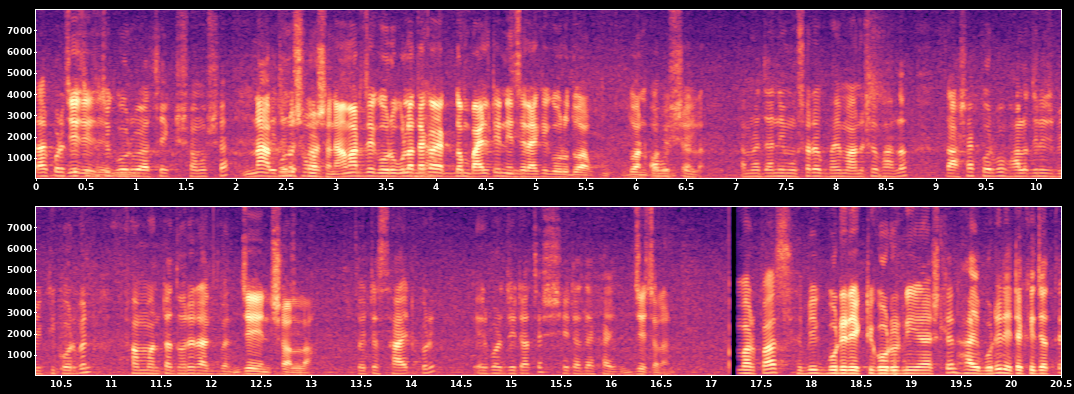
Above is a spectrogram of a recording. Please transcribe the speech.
তারপরে কিছু। কিছু গরু আছে একটু সমস্যা। না কোনো সমস্যা নেই। আমার যে গরুগুলো দেখো একদম বাইলটি নিচে রাখি গরু দোয়া দোয়ান করবে ইনশাআল্লাহ আমরা জানি মুশারফ ভাই মানুষও ভালো তো আশা করব ভালো জিনিস বিক্রি করবেন সম্মানটা ধরে রাখবেন। জি ইনশাআল্লাহ। তো এটা সাইড করি এরপর যেটা আছে সেটা দেখাই। জি চালান। আমার পাস বিগ বডির একটি গরু নিয়ে আসলেন হাই বডির এটা কি জাতে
